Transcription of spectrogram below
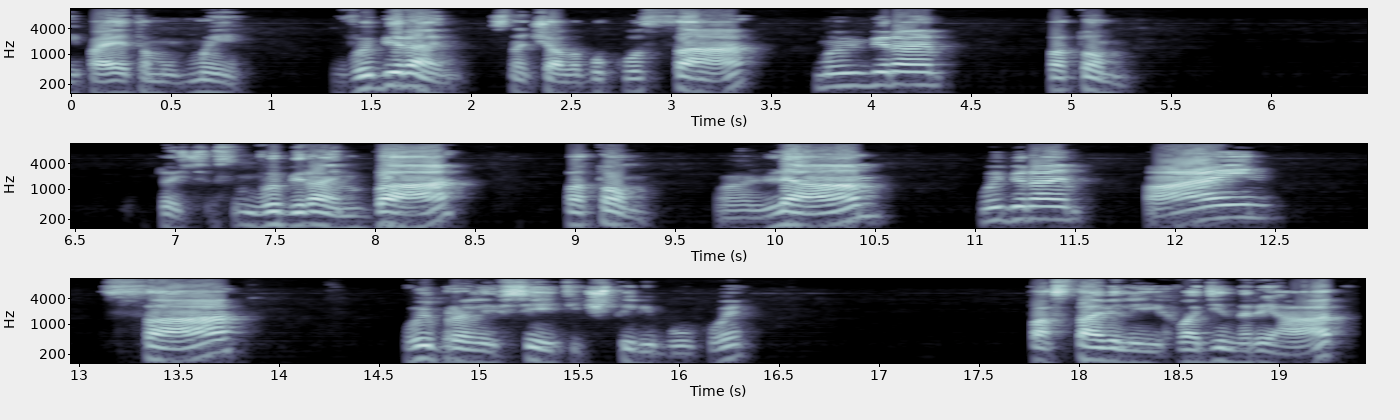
И поэтому мы выбираем сначала букву СА, мы выбираем, потом, то есть выбираем БА, потом э, лям, выбираем айн, са, выбрали все эти четыре буквы, поставили их в один ряд,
